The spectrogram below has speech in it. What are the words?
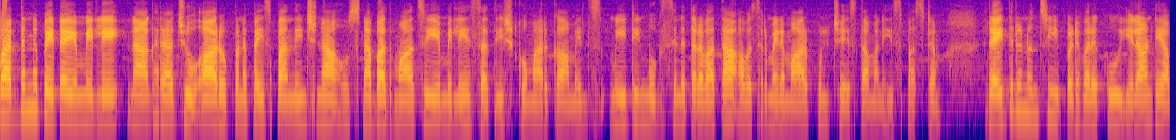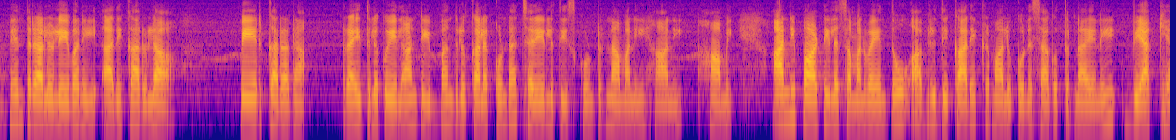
వర్ధన్నపేట ఎమ్మెల్యే నాగరాజు ఆరోపణపై స్పందించిన హుస్నాబాద్ మాజీ MLA Satish Kumar comments meeting ముగిసిన తర్వాత అవసరమైన మార్పులు చేస్తామని స్పష్టం. రైతుల నుంచి ఇప్పటి వరకు ఎలాంటి అభ్యంతరాలు లేవని అధికారుల పేర్కరణ రైతులకు ఎలాంటి ఇబ్బందులు కలగకుండా చర్యలు తీసుకుంటున్నామని హాని హామీ. అన్ని పార్టీల సమన్వయంతో అభివృద్ధి కార్యక్రమాలు కొనసాగుతున్నాయని వ్యాఖ్య.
